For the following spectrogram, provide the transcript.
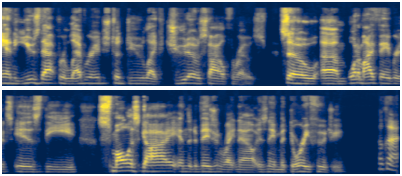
and use that for leverage to do like judo style throws. So um one of my favorites is the smallest guy in the division right now is named Midorifuji. Okay.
